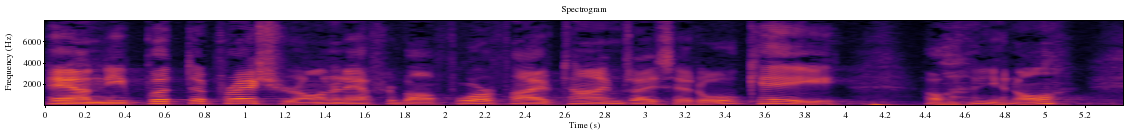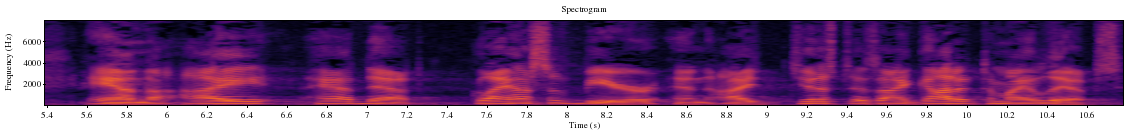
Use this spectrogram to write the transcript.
And he put the pressure on, and after about four or five times, I said, okay, you know. And I had that glass of beer, and I just as I got it to my lips,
